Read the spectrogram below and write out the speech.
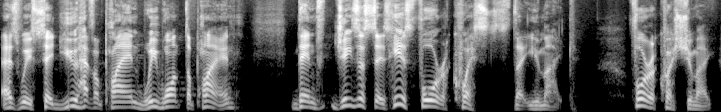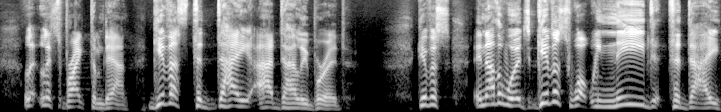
as we've said, You have a plan, we want the plan, then Jesus says, Here's four requests that you make. Four requests you make. Let, us break them down. Give us today our daily bread. Give us, in other words, give us what we need today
